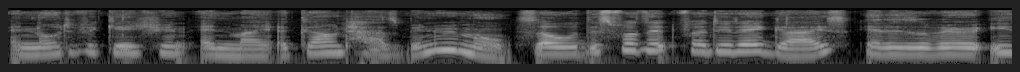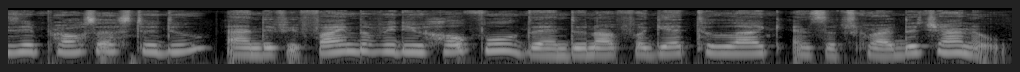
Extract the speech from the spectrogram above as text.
a notification and my account has been removed. So this was it for today guys. It is a very easy process to do and if you find the video helpful then do not forget to like and subscribe the channel.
